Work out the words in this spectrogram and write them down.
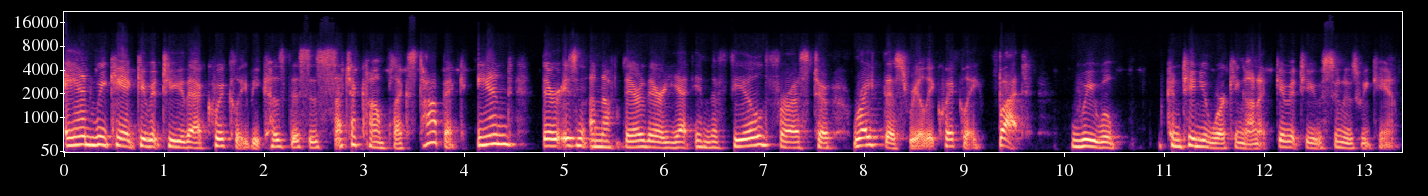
and we can't give it to you that quickly because this is such a complex topic. And there isn't enough there there yet in the field for us to write this really quickly. But we will continue working on it, give it to you as soon as we can.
